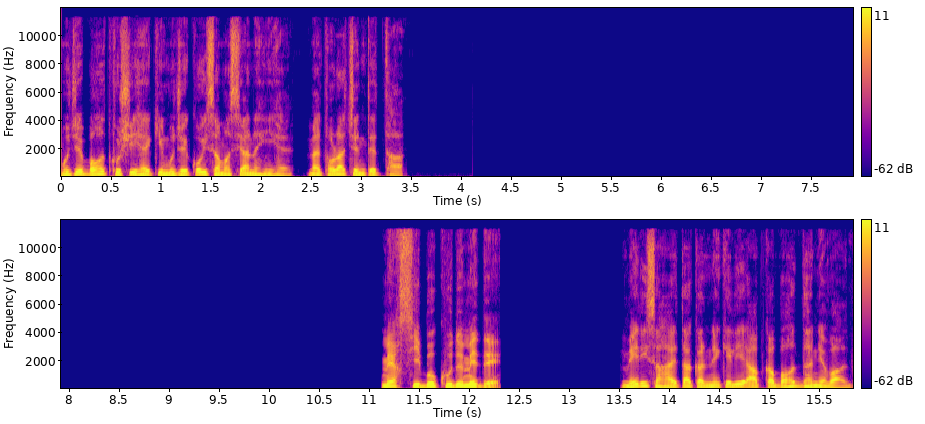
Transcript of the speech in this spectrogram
मुझे बहुत खुशी है कि मुझे कोई समस्या नहीं है मैं थोड़ा चिंतित था Merci beaucoup de m'aider. मेरी सहायता करने के लिए आपका बहुत धन्यवाद।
